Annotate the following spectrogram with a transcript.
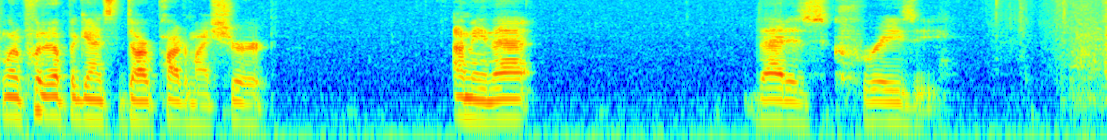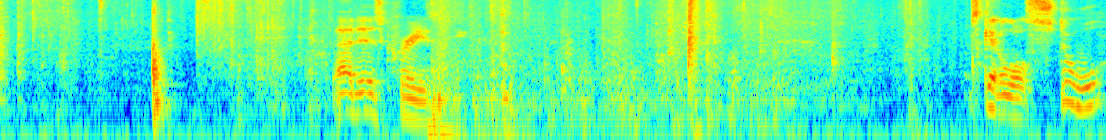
gonna put it up against the dark part of my shirt. I mean that that is crazy. That is crazy. Let's get a little stool.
